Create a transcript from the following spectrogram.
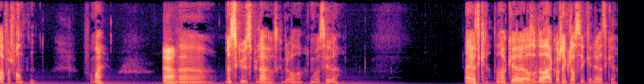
da forsvant den for meg. Ja. Uh, men skuespillet er jo ganske bra, da. Jeg må jo si det. Nei, jeg vet ikke. Den, ikke, altså, den er kanskje en klassiker, jeg vet ikke.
